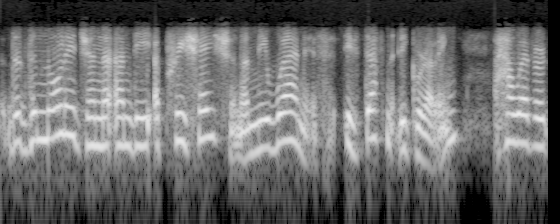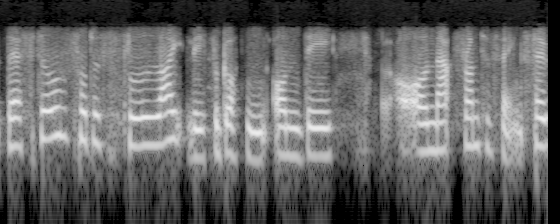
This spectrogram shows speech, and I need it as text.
the, the knowledge and, and the appreciation and the awareness is definitely growing. However, they're still sort of slightly forgotten on the on that front of things. So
